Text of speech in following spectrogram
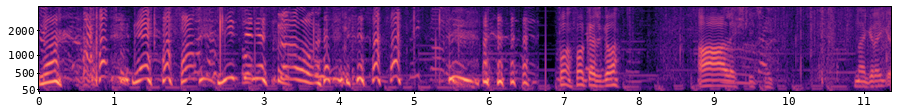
No. Nie, nic się nie stało. Po, pokaż go. Ale śliczny. Nagraj go.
